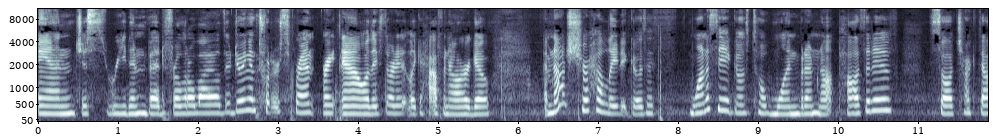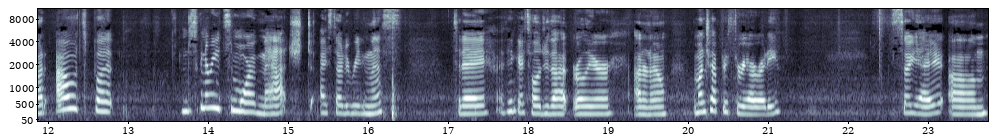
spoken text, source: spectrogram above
and just read in bed for a little while they're doing a Twitter sprint right now they started like a half an hour ago I'm not sure how late it goes I want to say it goes till 1 but I'm not positive so I'll check that out but I'm just gonna read some more of Matched I started reading this today. I think I told you that earlier. I don't know. I'm on chapter 3 already. So yay. Um,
